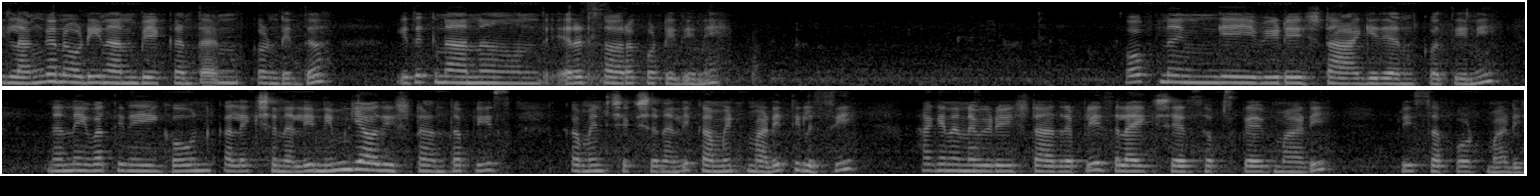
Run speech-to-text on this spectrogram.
ಈ ಲಂಗ ನೋಡಿ ನಾನು ಬೇಕಂತ ಅಂದ್ಕೊಂಡಿದ್ದು ಇದಕ್ಕೆ ನಾನು ಒಂದು ಎರಡು ಸಾವಿರ ಕೊಟ್ಟಿದ್ದೀನಿ. ಹೋಪ್ ನನಗೆ ಈ ವಿಡಿಯೋ ಇಷ್ಟ ಆಗಿದೆ ಅಂದ್ಕೋತೀನಿ ನನ್ನ ಇವತ್ತಿನ ಈ ಗೌನ್ ಕಲೆಕ್ಷನಲ್ಲಿ ನಿಮ್ಗೆ ಯಾವುದು ಇಷ್ಟ ಅಂತ ಪ್ಲೀಸ್ ಕಮೆಂಟ್ ಸೆಕ್ಷನಲ್ಲಿ ಕಮೆಂಟ್ ಮಾಡಿ ತಿಳಿಸಿ. ಹಾಗೆ ನನ್ನ ವಿಡಿಯೋ ಇಷ್ಟ ಆದರೆ ಪ್ಲೀಸ್ ಲೈಕ್ ಶೇರ್ ಸಬ್ಸ್ಕ್ರೈಬ್ ಮಾಡಿ. ಪ್ಲೀಸ್ ಸಪೋರ್ಟ್ ಮಾಡಿ.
